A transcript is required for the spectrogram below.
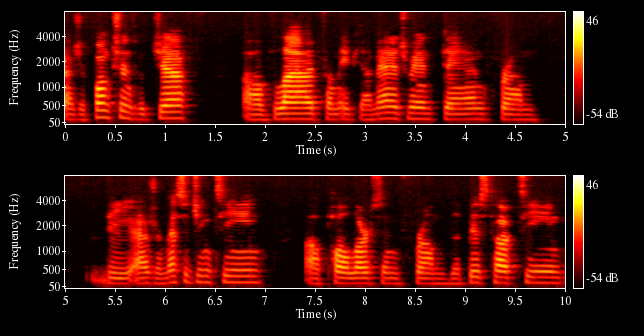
Azure Functions with Jeff, uh, Vlad from API Management, Dan from the Azure Messaging team, Paul Larson from the BizTalk team.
